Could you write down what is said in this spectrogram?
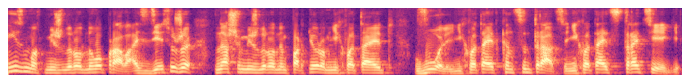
механизмов международного права. А здесь уже нашим международным партнерам не хватает воли, не хватает концентрации, не хватает стратегии.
